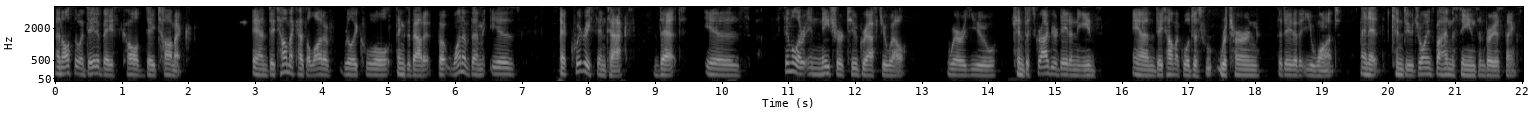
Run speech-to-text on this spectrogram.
and also a database called Datomic. And Datomic has a lot of really cool things about it, but one of them is a query syntax that is similar in nature to GraphQL, where you can describe your data needs and Datomic will just return the data that you want. And it can do joins behind the scenes and various things.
